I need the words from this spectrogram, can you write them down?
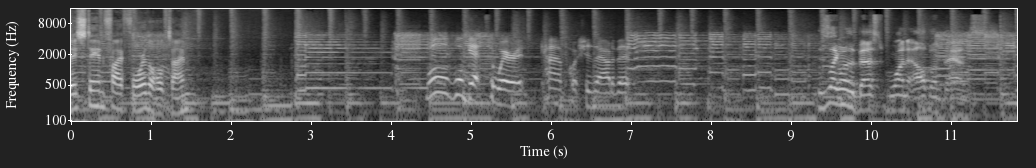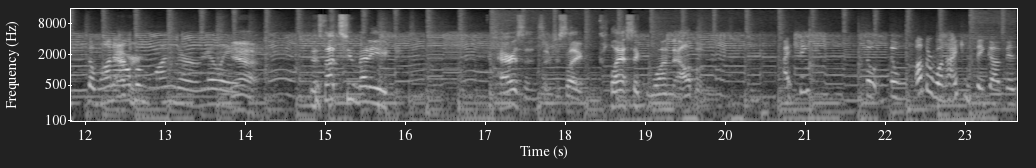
Did they stay in 5 4 the whole time? We'll we'll get to where it kind of pushes out of it. This is like one of the best one album bands. The one Ever. album wonder, really. Yeah. There's not too many comparisons. They're just like classic one album. I think the the other one I can think of is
